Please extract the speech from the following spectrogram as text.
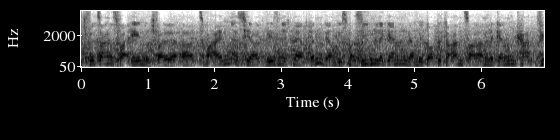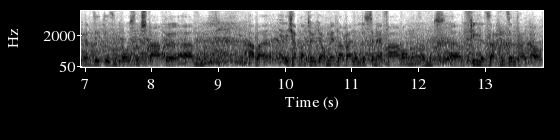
ich würde sagen, es war ähnlich, weil äh, zum einen ist hier halt wesentlich mehr drin. Wir haben diesmal sieben Legenden, wir haben die doppelte Anzahl an Legendenkarten, wie man sieht, diesen großen Stapel. Ähm, aber ich habe natürlich auch mittlerweile ein bisschen Erfahrung und äh, viele Sachen sind halt auch,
